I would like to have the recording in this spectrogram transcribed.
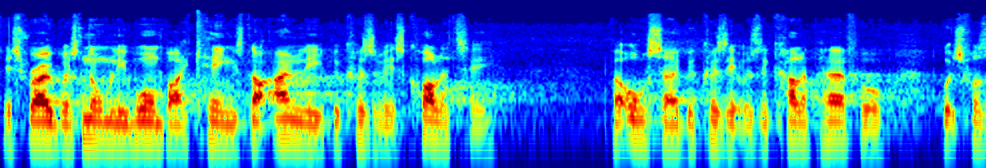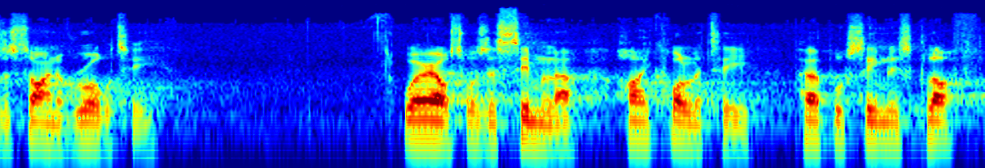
This robe was normally worn by kings not only because of its quality, but also because it was the colour purple, which was a sign of royalty. Where else was a similar high quality purple seamless cloth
